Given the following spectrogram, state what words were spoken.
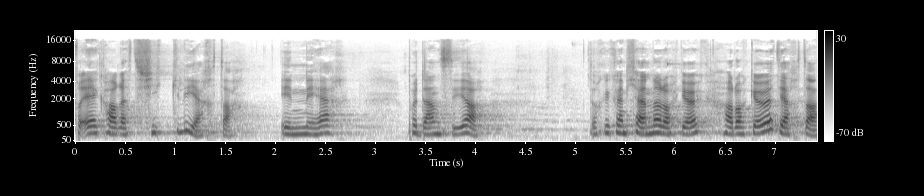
For jeg har et skikkelig hjerte inni her, på den sida. Dere kan kjenne dere òg. Har dere òg et hjerte?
